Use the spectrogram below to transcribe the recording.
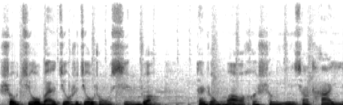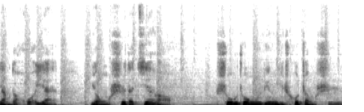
受九百九十九种形状，但容貌和声音像他一样的火焰，勇士的煎熬。书中另一处证实，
